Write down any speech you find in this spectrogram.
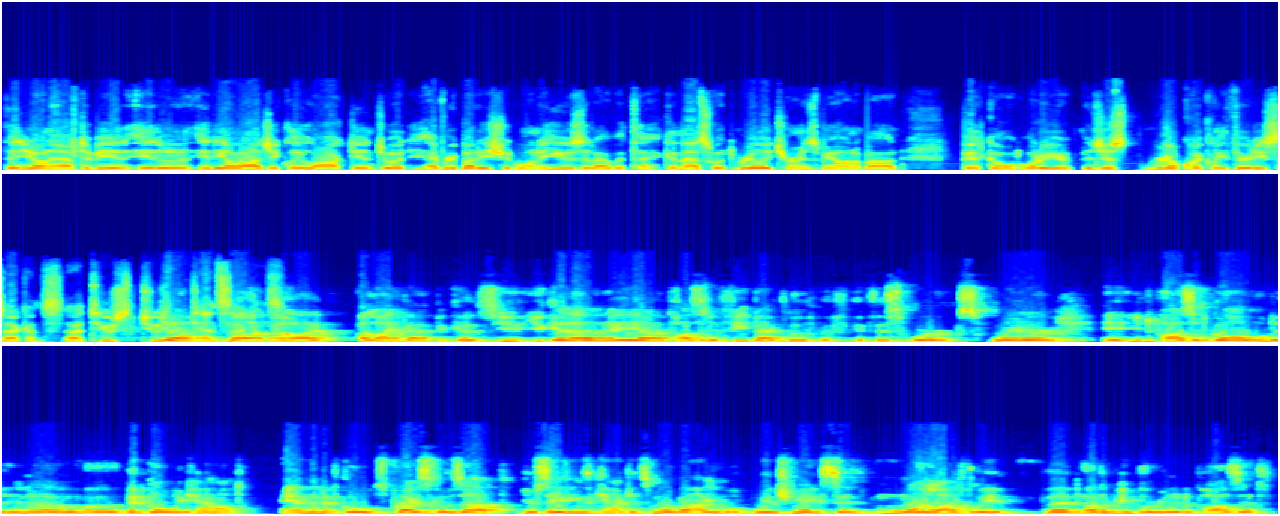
then you don't have to be ideologically locked into it. Everybody should want to use it, I would think, and that's what really turns me on about BitGold. What are your just real quickly, thirty seconds, uh, two, two, yeah, 10 no, seconds? No, I, I like that because you, you get a, a, positive feedback loop if, if this works, where it, you deposit gold in a, a BitGold account and then if gold's price goes up, your savings account gets more valuable, which makes it more likely that other people are going to deposit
